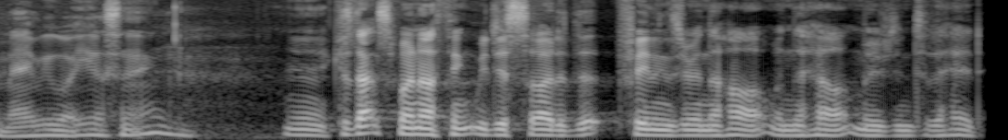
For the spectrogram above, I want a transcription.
maybe what you're saying. Yeah, because that's when I think we decided that feelings are in the heart when the heart moved into the head.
